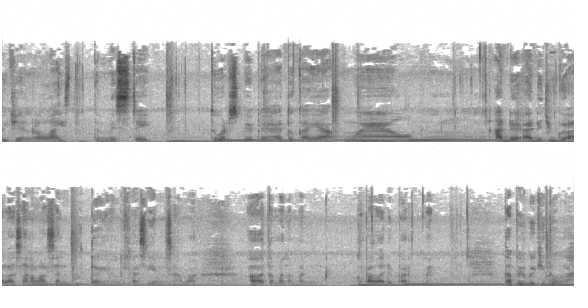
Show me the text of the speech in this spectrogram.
to generalize the mistake towards BPH itu kayak well hmm, ada ada juga alasan-alasan buta yang dikasihin sama uh, teman-teman kepala departemen. Tapi begitulah.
